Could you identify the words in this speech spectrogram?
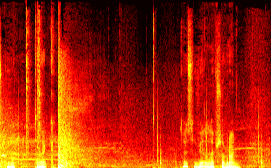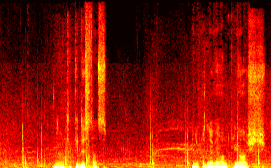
Skoro tak. To jest o wiele lepsza broń. No, taki dystans. Nie podlega wątpliwości.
